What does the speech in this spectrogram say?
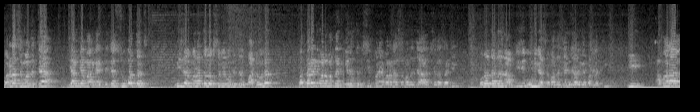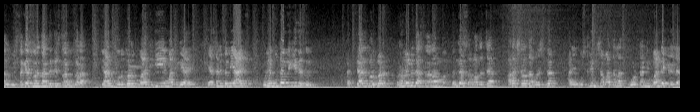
मराठा समाजाच्या ज्या आमच्या मागण्या आहेत त्याच्यासोबतच मी जर मराठा लोकसभेमध्ये जर पाठवलं मतदारांनी मला मतदान केलं तर निश्चितपणे मराठा समाजाच्या आरक्षणासाठी म्हणून दादा आमची जी भूमिका समाजाच्या निसर्ग पाटलाची की आम्हाला सगळ्या स्वरात अध्यादेश लागू करा. त्याचबरोबर माझी ही मागणी आहे यासाठी तर मी आहेच पुढे मुद्दाम लिखित येतोय. आणि त्याचबरोबर प्रलंबित असणारा धनगर समाजाच्या आरक्षणाचा प्रश्न आणि मुस्लिम समाजाला कोर्टाने मान्य केलेल्या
